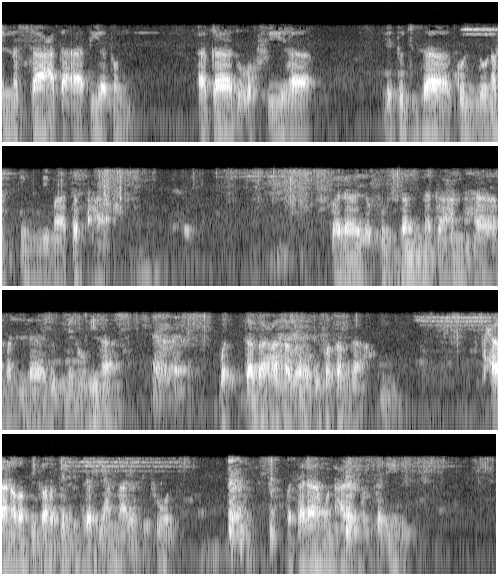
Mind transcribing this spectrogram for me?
إن الساعة آتية أكاد أخفيها لتجزى كل نفس بما تسعى. فلا يصدنك عنها من لا يؤمن بها. واتبع هواه فتردى. سبحان ربك رب العزة عما يصفون. وسلام على المرسلين.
